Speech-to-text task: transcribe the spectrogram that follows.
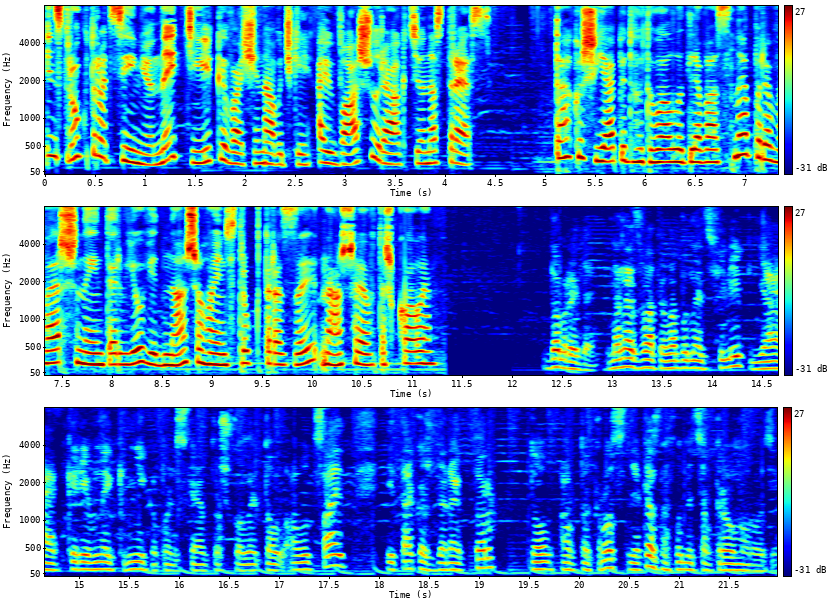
Інструктор оцінює не тільки ваші навички, а й вашу реакцію на стрес. Також я підготувала для вас неперевершене інтерв'ю від нашого інструктора з нашої автошколи. Добрий день. Мене звати Лабунець Філіп, я керівник Нікопольської автошколи ТОВ Аутсайд і також директор ТОВ Автокрос, яка знаходиться в Кривому Розі.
